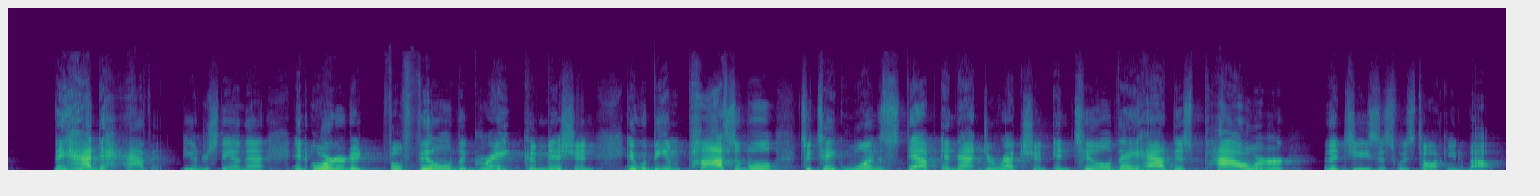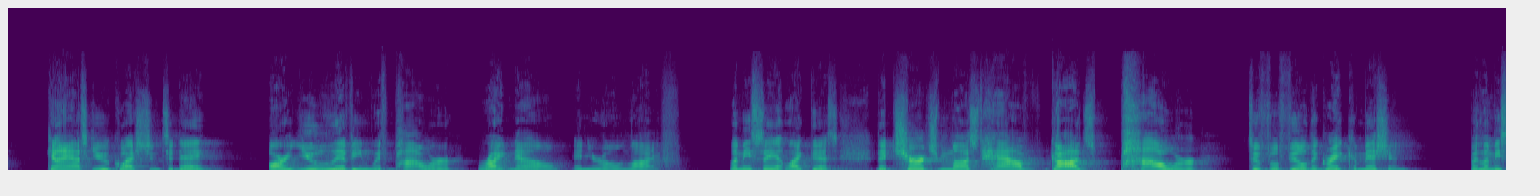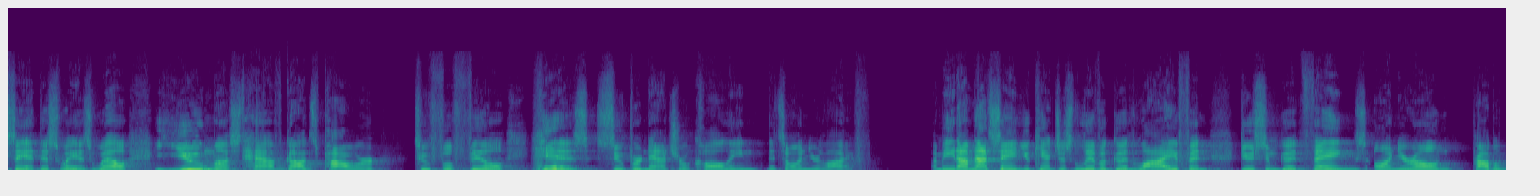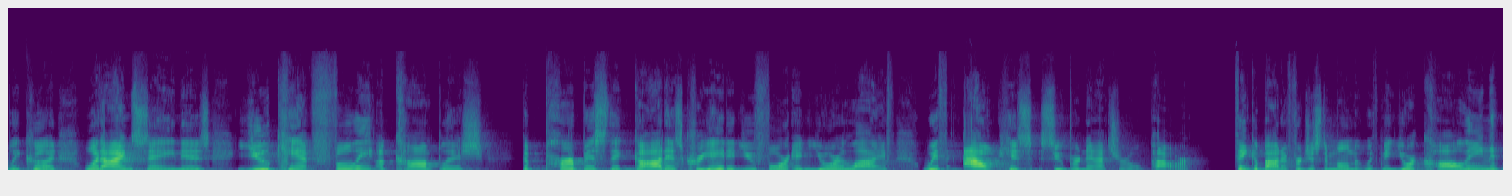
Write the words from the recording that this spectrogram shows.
They had to have it. Do you understand that? In order to fulfill the Great Commission, it would be impossible to take one step in that direction until they had this power that Jesus was talking about. Can I ask you a question today? Are you living with power right now in your own life? Let me say it like this the church must have God's power to fulfill the Great Commission but let me say it this way as well you must have God's power to fulfill His supernatural calling that's on your life. I mean, I'm not saying you can't just live a good life and do some good things on your own, probably could. What I'm saying is you can't fully accomplish the purpose that God has created you for in your life without His supernatural power. Think about it for just a moment with me. Your calling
